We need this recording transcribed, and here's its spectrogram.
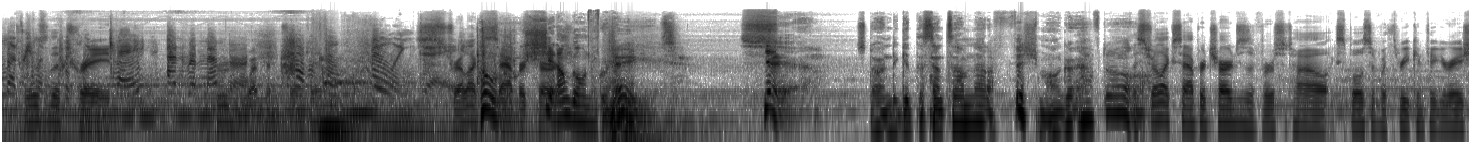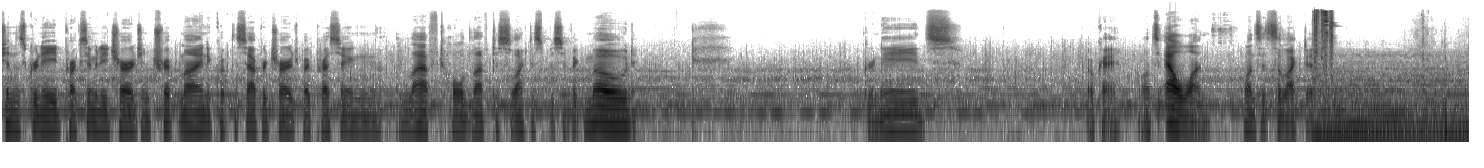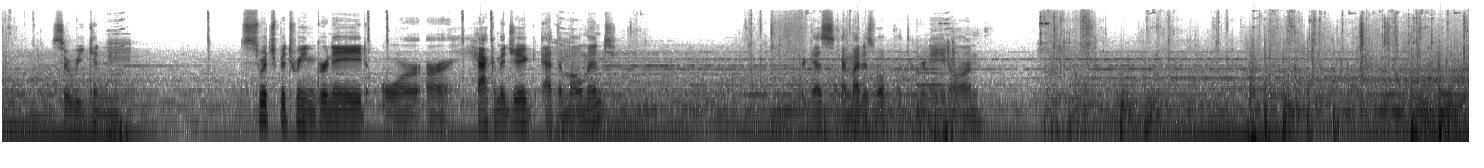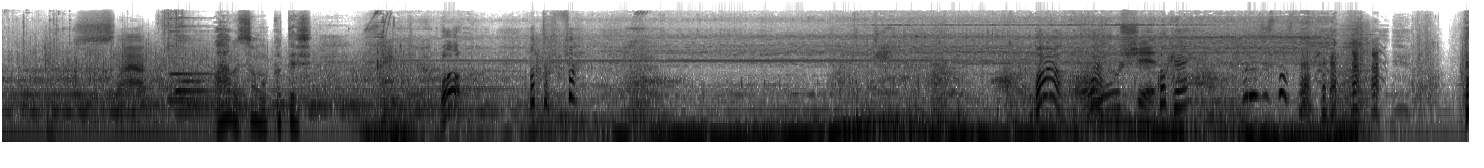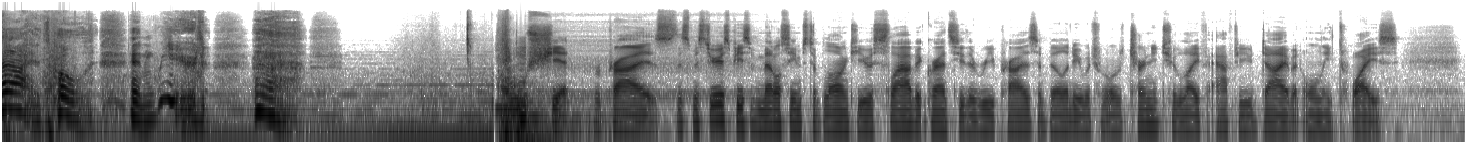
let's Tools kill of him the quickly, trade. okay? And remember, Crude weapon have a trinket. fulfilling day. Strelak Holy Sapper shit, Charge. I'm going to Grenades. Yeah. Starting to get the sense I'm not a fishmonger after all. The Strelak Sapper Charge is a versatile explosive with three configurations grenade, proximity charge, and trip mine. Equip the Sapper Charge by pressing left, hold left to select a specific mode. Grenades. Okay, well, it's L1 once it's selected. So we can switch between grenade or our hackamajig at the moment. I guess I might as well put the grenade on. Slab. Why would someone put this? Whoa! What the fuck? Wow! Oh shit. Okay. What is this supposed to be? ah, it's cold and weird. Oh shit. Reprise. This mysterious piece of metal seems to belong to you. A slab, it grants you the reprise ability, which will return you to life after you die, but only twice.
